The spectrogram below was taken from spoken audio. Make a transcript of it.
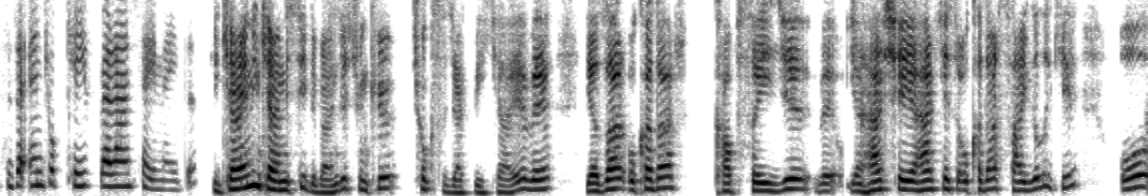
size en çok keyif veren şey neydi? Hikayenin kendisiydi bence çünkü çok sıcak bir hikaye ve yazar o kadar kapsayıcı ve yani her şeye herkese o kadar saygılı ki o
